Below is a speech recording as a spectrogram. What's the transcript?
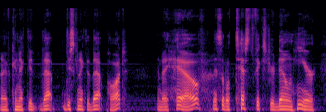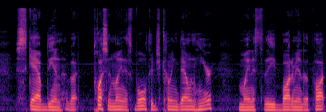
I've connected that, disconnected that pot, and I have this little test fixture down here scabbed in. I've got plus and minus voltage coming down here, minus to the bottom end of the pot,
